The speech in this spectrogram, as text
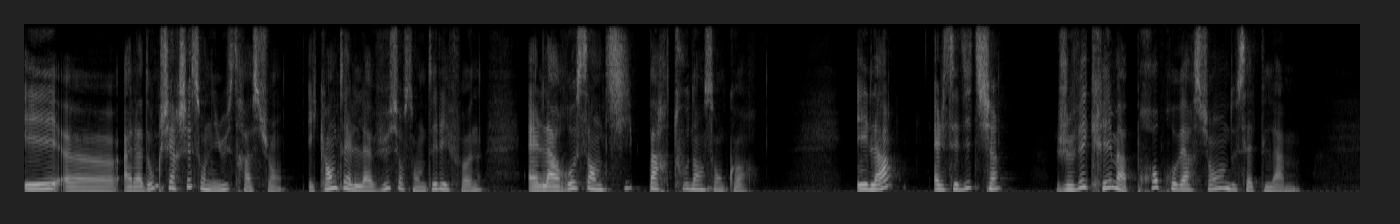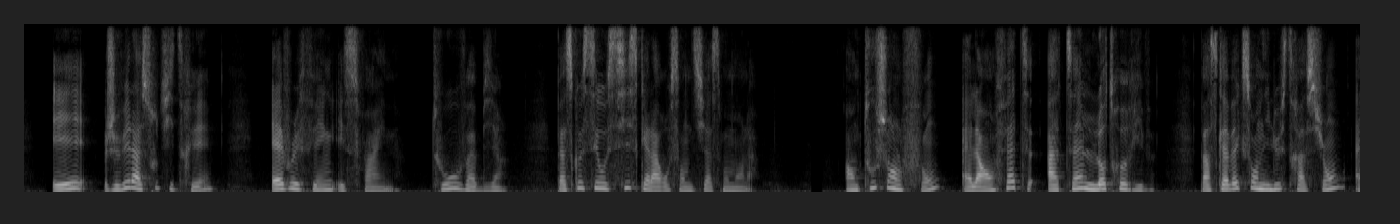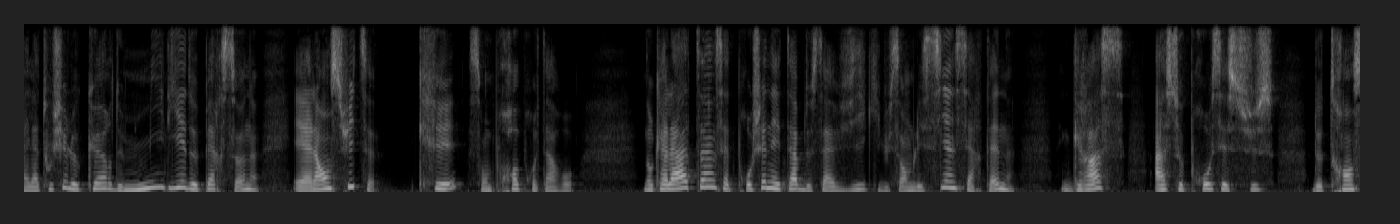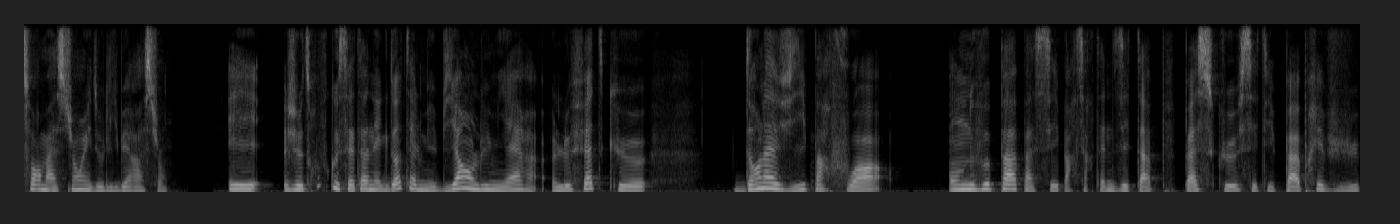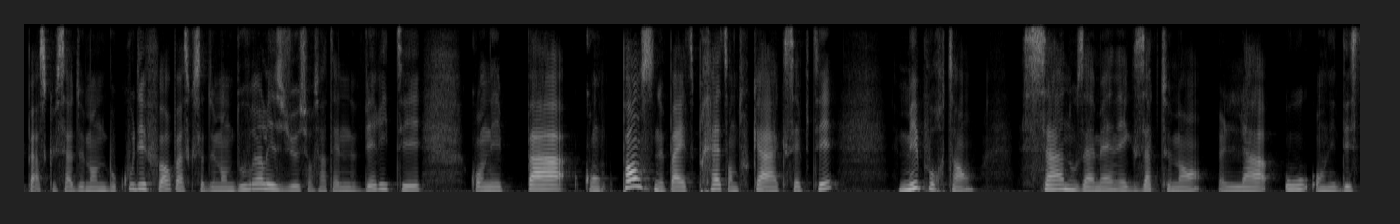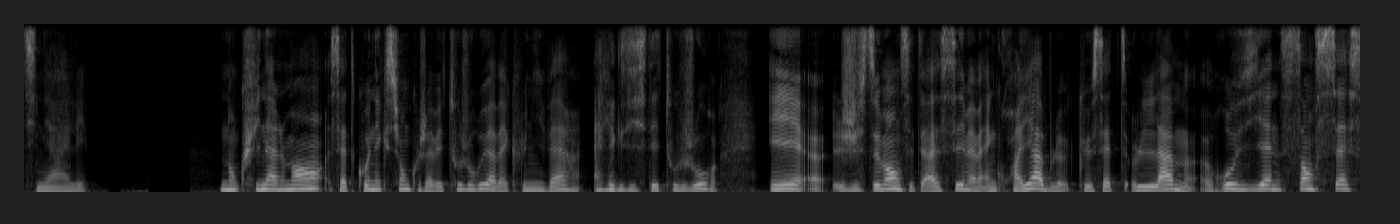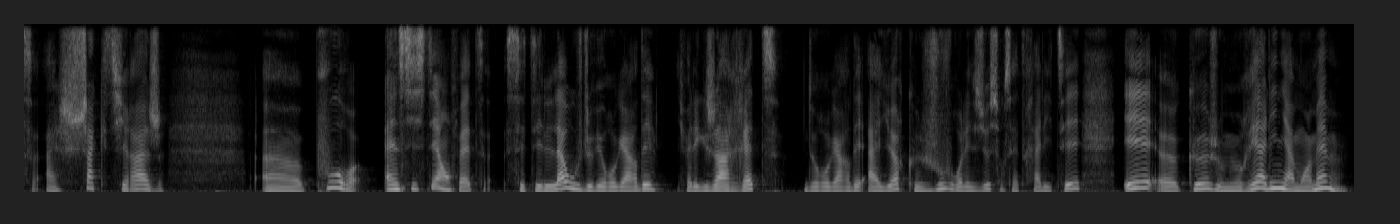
Et euh, elle a donc cherché son illustration, et quand elle l'a vue sur son téléphone, elle l'a ressentie partout dans son corps. Et là, elle s'est dit, tiens, je vais créer ma propre version de cette lame. Et je vais la sous-titrer Everything is fine. Tout va bien. Parce que c'est aussi ce qu'elle a ressenti à ce moment-là. En touchant le fond, elle a en fait atteint l'autre rive parce qu'avec son illustration, elle a touché le cœur de milliers de personnes et elle a ensuite créer son propre tarot. Donc elle a atteint cette prochaine étape de sa vie qui lui semblait si incertaine grâce à ce processus de transformation et de libération. Et je trouve que cette anecdote, elle met bien en lumière le fait que dans la vie, parfois, on ne veut pas passer par certaines étapes parce que c'était pas prévu, parce que ça demande beaucoup d'efforts, parce que ça demande d'ouvrir les yeux sur certaines vérités qu'on n'est pas, qu'on pense ne pas être prête en tout cas à accepter. Mais pourtant, ça nous amène exactement là où on est destiné à aller. Donc finalement, cette connexion que j'avais toujours eue avec l'univers, elle existait toujours. Et euh, justement, c'était assez même incroyable que cette lame revienne sans cesse à chaque tirage euh, pour insister en fait. C'était là où je devais regarder. Il fallait que j'arrête de regarder ailleurs, que j'ouvre les yeux sur cette réalité et euh, que je me réaligne à moi-même.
